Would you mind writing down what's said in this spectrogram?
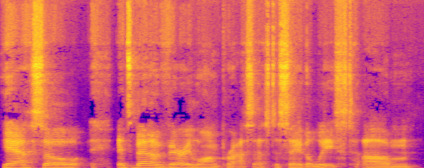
Yeah, so it's been a very long process to say the least. Um,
